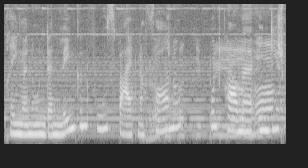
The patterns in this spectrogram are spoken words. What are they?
Bringe nun den linken Fuß weit nach vorne und komme in die Sprinter.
